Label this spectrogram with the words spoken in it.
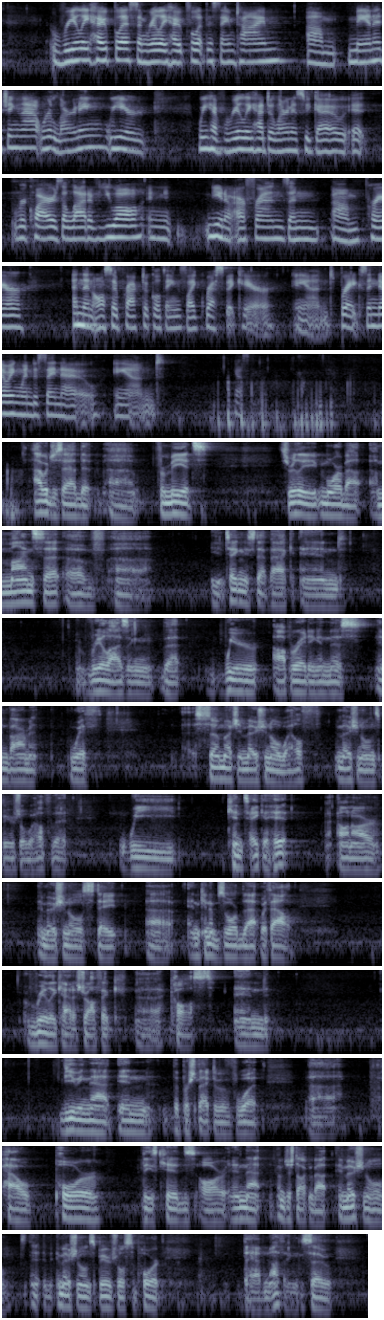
really hopeless and really hopeful at the same time. Um, managing that, we're learning. We are, we have really had to learn as we go. It requires a lot of you all and you know our friends and um, prayer, and then also practical things like respite care and breaks and knowing when to say no. And yes, I would just add that uh, for me, it's it's really more about a mindset of uh, you know, taking a step back and realizing that we're operating in this environment with so much emotional wealth, emotional and spiritual wealth that we can take a hit on our emotional state uh, and can absorb that without really catastrophic uh, cost. And viewing that in the perspective of what, uh, how poor these kids are in that, I'm just talking about emotional, emotional and spiritual support. They have nothing. So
